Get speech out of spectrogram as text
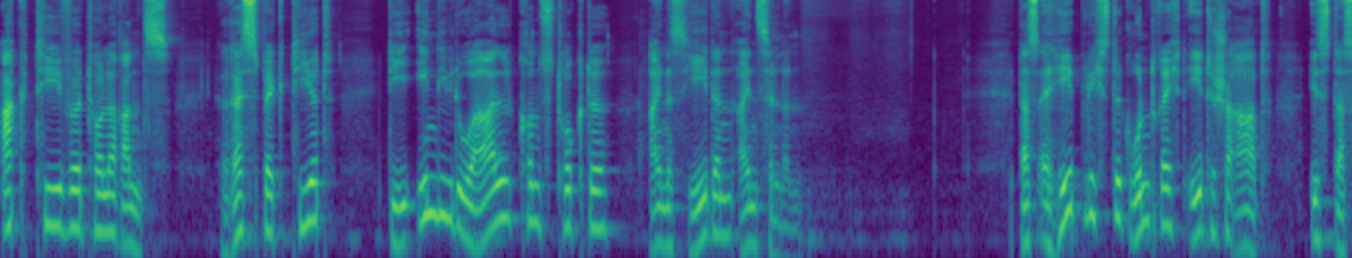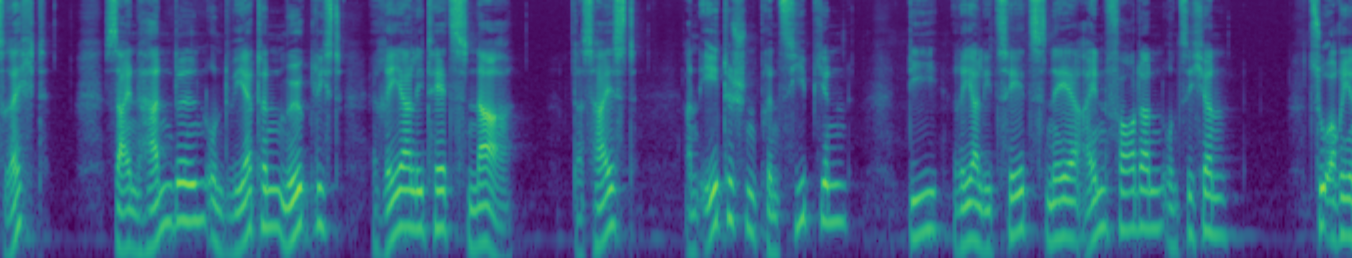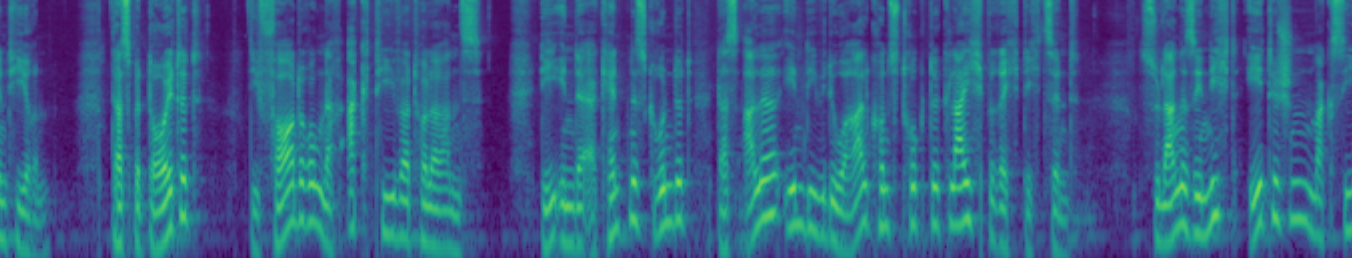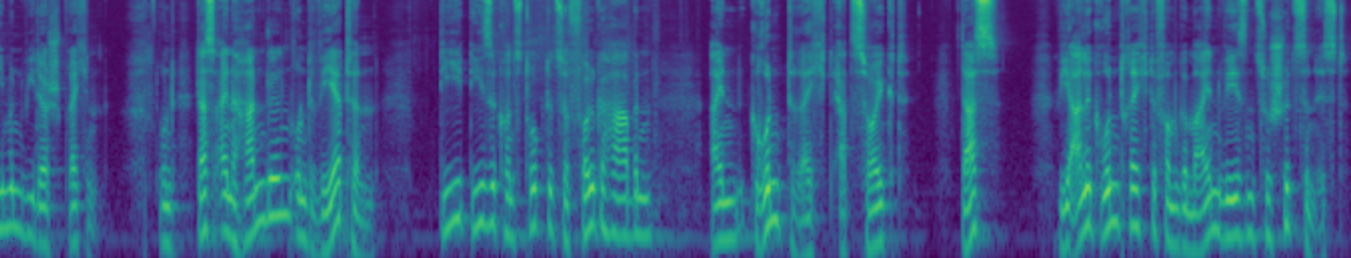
aktive Toleranz respektiert die Individualkonstrukte eines jeden Einzelnen. Das erheblichste Grundrecht ethischer Art ist das Recht, sein Handeln und Werten möglichst realitätsnah, das heißt an ethischen Prinzipien, die Realitätsnähe einfordern und sichern, zu orientieren. Das bedeutet die Forderung nach aktiver Toleranz, die in der Erkenntnis gründet, dass alle Individualkonstrukte gleichberechtigt sind, solange sie nicht ethischen Maximen widersprechen, und dass ein Handeln und Werten, die diese Konstrukte zur Folge haben, ein Grundrecht erzeugt, das, wie alle Grundrechte vom Gemeinwesen zu schützen ist.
